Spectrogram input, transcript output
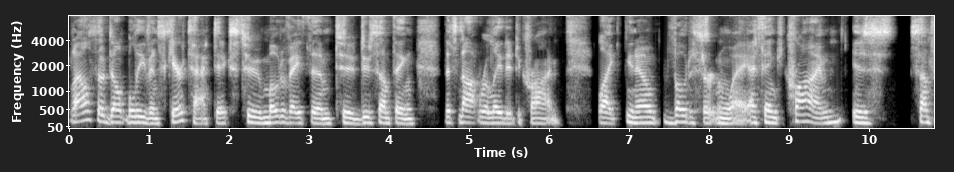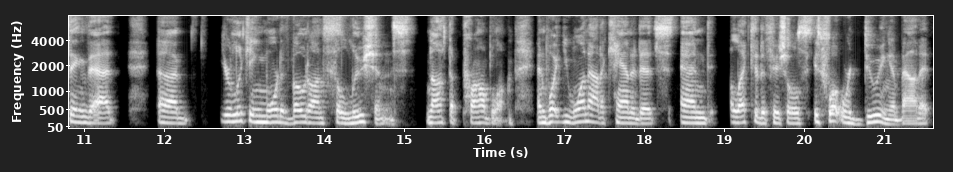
But I also don't believe in scare tactics to motivate them to do something that's not related to crime, like, you know, vote a certain way. I think crime is something that uh, you're looking more to vote on solutions, not the problem. And what you want out of candidates and elected officials is what we're doing about it.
